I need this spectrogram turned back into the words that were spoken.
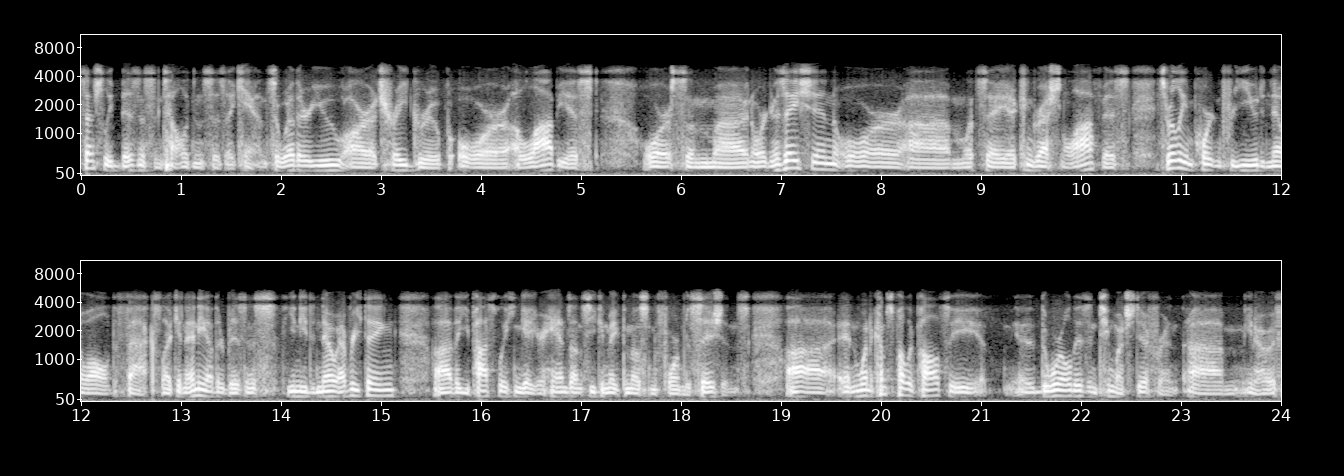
essentially business intelligence as they can. So whether you are a trade group or a lobbyist or some uh, an organization or um, let's say a congressional office, it's really important for you to know all of the facts. Like in any other business, you need to know everything uh, that you possibly can get your hands on so you can make the most informed decisions. Uh, and when it comes to public policy, you know, the world isn't too much different. Um, you know, if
